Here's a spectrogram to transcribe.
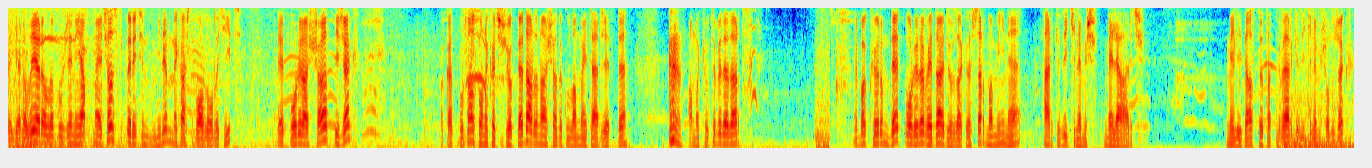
Ve yaralı yaralı bu jeni yapmaya çalıştıkları için milimle kaçtı bu arada oradaki hit. Death Warrior aşağı atlayacak. Fakat buradan sonra kaçış yok. Dead Art'ını aşağıda kullanmayı tercih etti. Ama kötü bir Dead Ve bakıyorum Death Warrior'a veda ediyoruz arkadaşlar. Mami yine herkesi ikilemiş. Mele hariç. Meli'yi de astığı takdirde herkesi ikilemiş olacak.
